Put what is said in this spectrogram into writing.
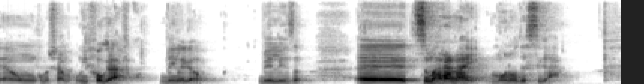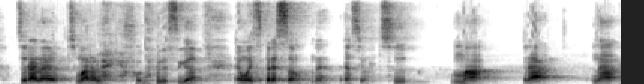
É um como chama, um infográfico, bem legal, beleza? É, tsumaranai mono desu ga. Tsuranai, tsumaranai desse ga é uma expressão, né? É assim, ó. Tsumaranai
